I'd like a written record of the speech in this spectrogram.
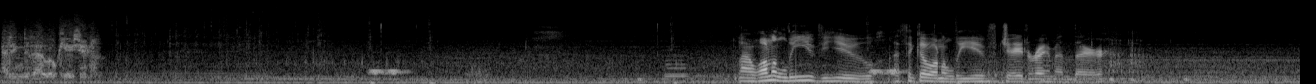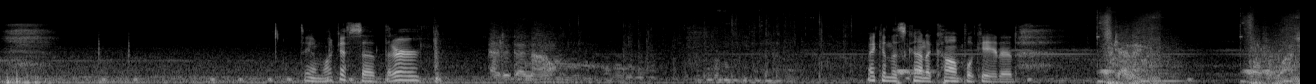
Heading to that location. I want to leave you. I think I want to leave Jade Raymond there. Damn, like I said, they're Headed there now. making this kind of complicated. Scanning. Overwatch.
